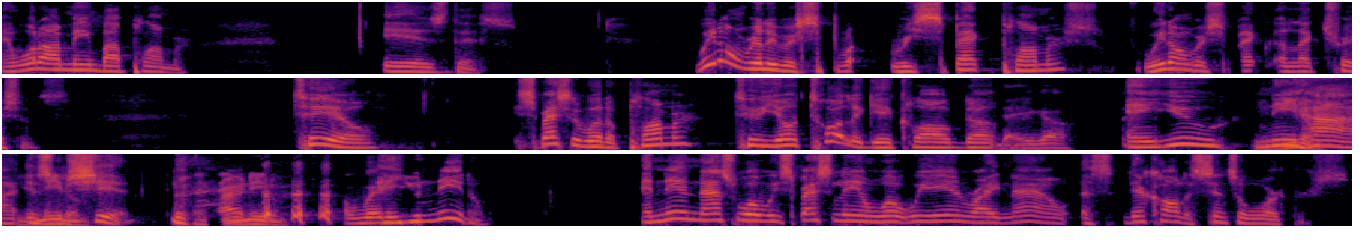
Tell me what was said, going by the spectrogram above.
and what I mean by plumber is this: we don't really resp- respect plumbers. We don't respect electricians till especially with a plumber, till your toilet get clogged up. There you go. And you, You knee high You in some need 'em. shit. You need them. And you. you need them. And then that's what we, especially in what we're in right now, they're called essential workers.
